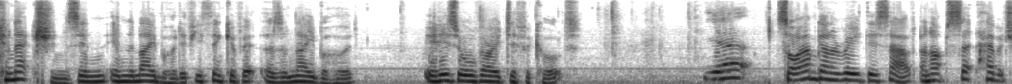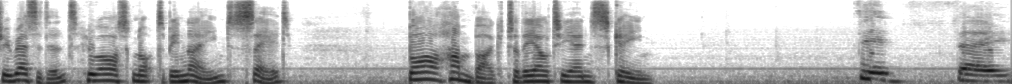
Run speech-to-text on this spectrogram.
connections in in the neighbourhood. If you think of it as a neighbourhood, it is all very difficult. Yeah. So I am going to read this out. An upset Heavitree resident who asked not to be named said, "Bar humbug to the LTN scheme." Did they?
